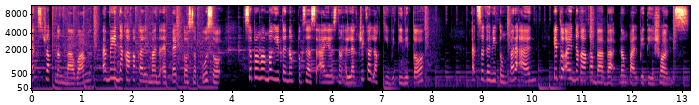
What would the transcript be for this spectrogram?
extract ng bawang ay may nakakakalma na epekto sa puso sa pamamagitan ng pagsasaayos ng electrical activity nito at sa ganitong paraan, ito ay nakakababa ng palpitations.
